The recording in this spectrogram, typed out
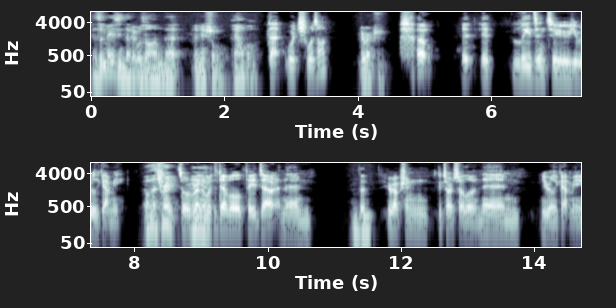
It's amazing that it was on that initial album, That which was on. Eruption. Oh, it it leads into "You Really Got Me." Oh, that's right. So Yeah, "Running with the Devil" fades out, and then Mhm. the eruption guitar solo, and then "You Really Got Me."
